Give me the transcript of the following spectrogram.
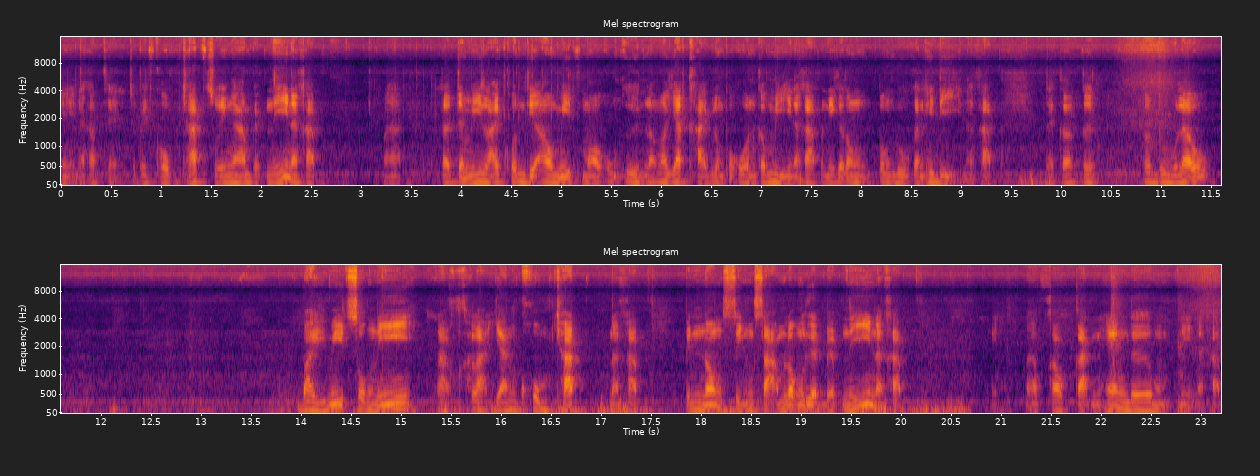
นี่นะครับจะจะเป็นคมชัดสวยงามแบบนี้นะครับนะ แล้วจะมีหลายคนที่เอามีดหมอองค์อื่น แล้วมายัดขายเป็นหลวงพ่อโอนก็มีนะครับ อันนี้ก็ต้องต้องดูกันให้ดีนะครับ แต่ก็เกิดเราดูแล้ว ใบมีดทรงนี้อักขระยันคมชัดนะครับ เป็นน่องสิงสามร่องเลือดแบบนี้นะครับนี่นะครับเข้ากันแห้งเดิมนี่นะครับ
